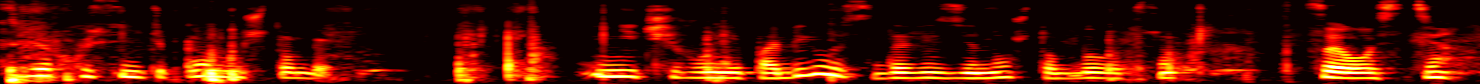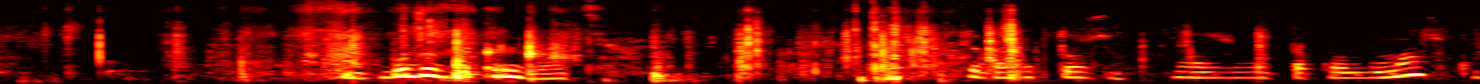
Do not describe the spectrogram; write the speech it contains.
сверху синтепоном, чтобы ничего не побилось, довезено, чтобы было все в целости. Буду закрывать. Сюда вот тоже ложу вот такую бумажку.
